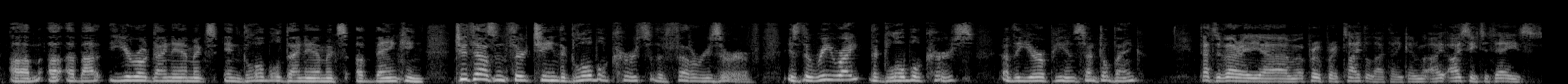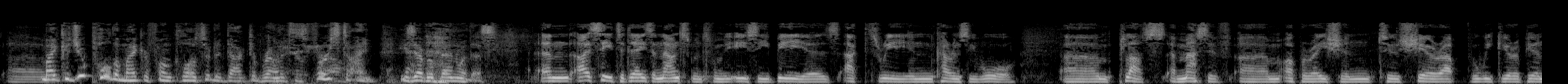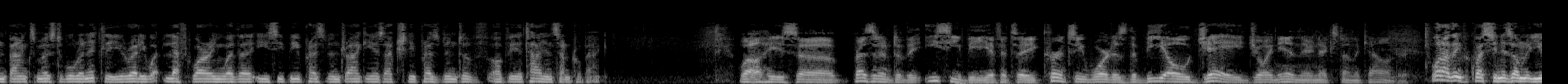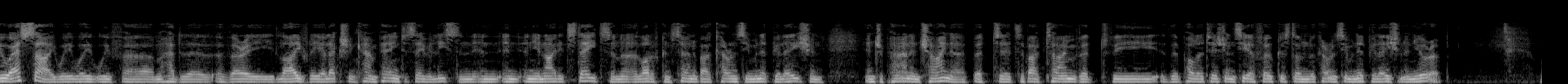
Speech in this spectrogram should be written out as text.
um, uh, about euro dynamics and global dynamics of banking. 2013, the global curse of the Federal Reserve. Is the rewrite the global curse of the European Central Bank? That's a very um, appropriate title, I think, and I, I see today's. Um, Mike, could you pull the microphone closer to Dr. Brown? It's his first time he's ever been with us. And I see today's announcement from the ECB as Act Three in currency war, um, plus a massive um, operation to shear up the weak European banks, most of all in Italy. You're really left worrying whether ECB President Draghi is actually president of, of the Italian central bank. Well, he's uh, president of the ECB. If it's a currency war, does the BOJ join in? They're next on the calendar. Well, I think the question is on the U.S. side. We, we, have um, had a, a, very lively election campaign, to say the least, in, in, in, the United States, and a lot of concern about currency manipulation in Japan and China. But it's about time that the, the politicians here focused on the currency manipulation in Europe.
